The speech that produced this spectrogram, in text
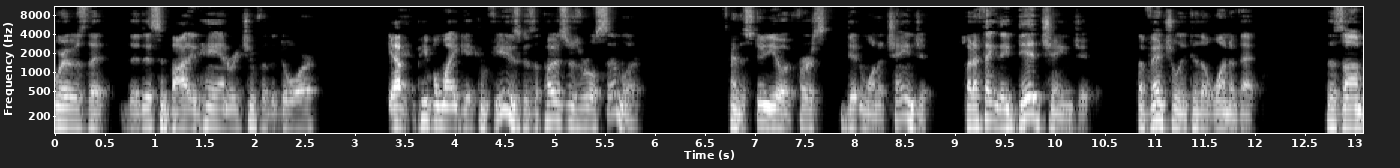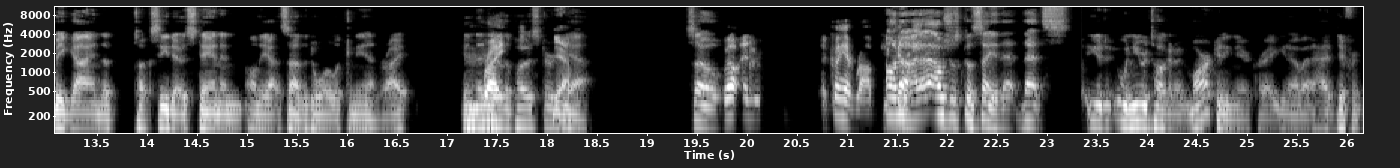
where it was the, the disembodied hand reaching for the door. Yep. And people might get confused because the posters are real similar. And the studio at first didn't want to change it. But I think they did change it eventually to the one of that, the zombie guy in the tuxedo standing on the outside of the door looking in, right? Isn't that Right. the poster? Yeah. So Well, and uh, go ahead, Rob. You Oh no. I, I was just going to say that that's you, when you were talking about marketing there, Craig. You know about how different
